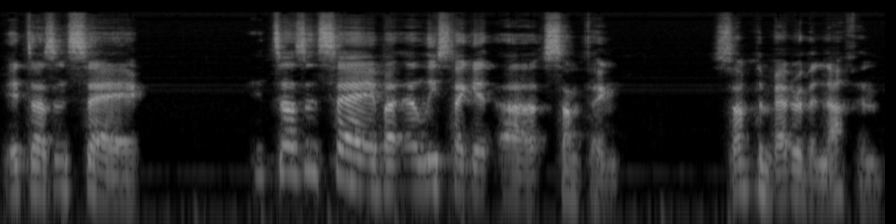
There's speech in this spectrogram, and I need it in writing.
It doesn't say. It doesn't say, but at least I get uh, something. Something better than nothing.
